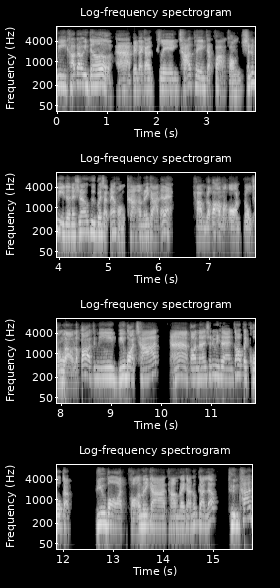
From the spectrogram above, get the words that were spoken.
วีค u ด t ด o อินเตอร์อ่า เป็นรายการเพลงชาร์ตเพลงจากฝั่งของ Channel V International คือบริษัทแม่ของทางอเมริกานั่นแหละทำแล้วก็เอามาออนลงช่องเรา แล้วก็จะมีบิลบอร์ดชาร์ตอ่า ตอนนั้น Channel V Thailand ก็ไปโคกับบิลบอร์ดของอเมริกาทำรายการร่วมกันแล้ว ถึงขั้น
